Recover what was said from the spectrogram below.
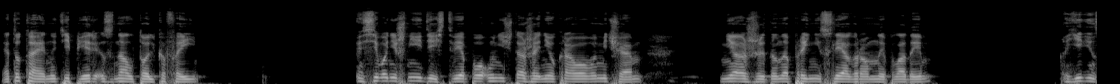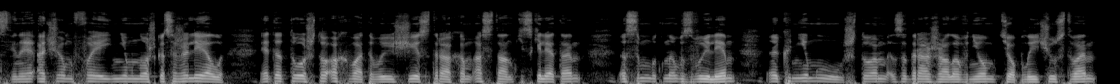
Эту тайну теперь знал только Фэй. Сегодняшние действия по уничтожению Кровавого Меча неожиданно принесли огромные плоды. Единственное, о чем Фэй немножко сожалел, это то, что охватывающие страхом останки скелета смутно взвыли к нему, что задрожало в нем теплые чувства.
